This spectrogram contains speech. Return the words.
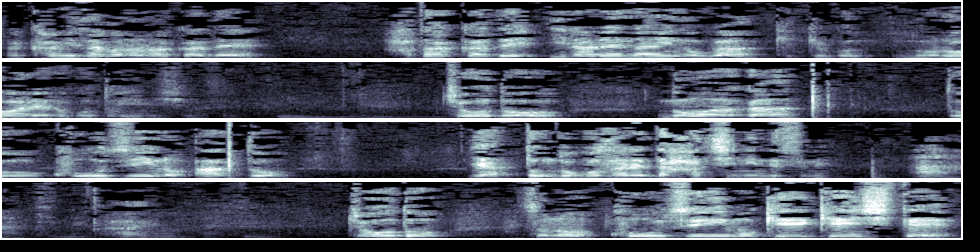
だから神様の中で裸でいられないのが結局呪われることを意味しますねちょうどノアがと洪水の後やっと残された8人ですね。はい。うんちょうどその洪水も経験して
